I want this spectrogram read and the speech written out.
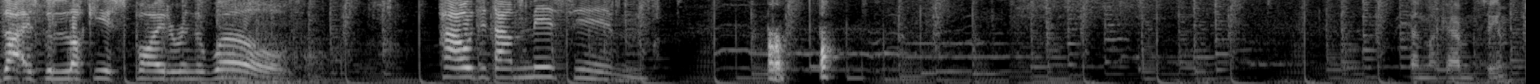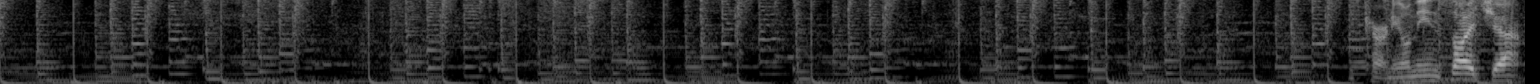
That is the luckiest spider in the world. How did that miss him? And like I haven't seen him. He's currently on the inside chat.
